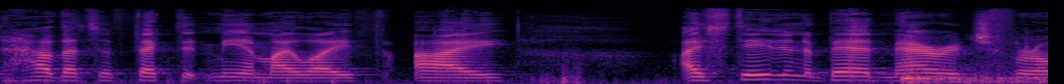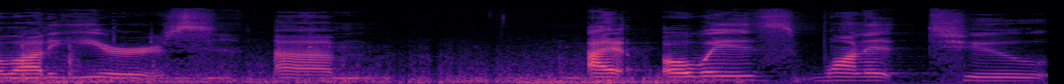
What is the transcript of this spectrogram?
how that's affected me in my life. I I stayed in a bad marriage for a lot of years. Um, I always wanted to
